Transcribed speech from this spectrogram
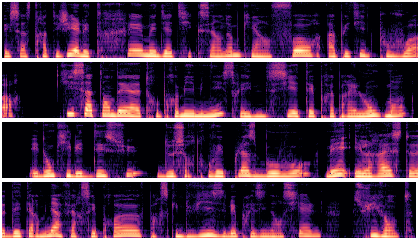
Et sa stratégie, elle est très médiatique. C'est un homme qui a un fort appétit de pouvoir, qui s'attendait à être Premier ministre, et il s'y était préparé longuement, et donc il est déçu de se retrouver place Beauvau, mais il reste déterminé à faire ses preuves parce qu'il vise les présidentielles suivantes.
